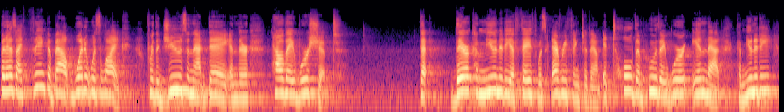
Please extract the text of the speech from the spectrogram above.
But as I think about what it was like for the Jews in that day and their, how they worshiped, that their community of faith was everything to them. It told them who they were in that community,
